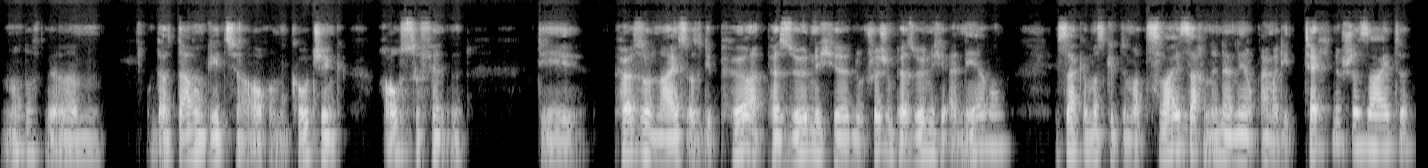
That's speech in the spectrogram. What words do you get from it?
Ne? Das, ähm, und das, darum geht's ja auch im Coaching, rauszufinden, die personalized, also die per persönliche Nutrition, persönliche Ernährung. Ich sage immer, es gibt immer zwei Sachen in der Ernährung. Einmal die technische Seite,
